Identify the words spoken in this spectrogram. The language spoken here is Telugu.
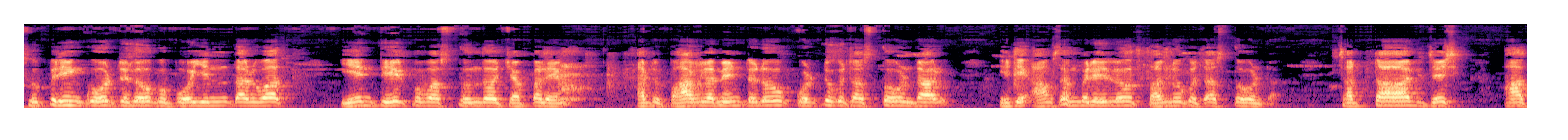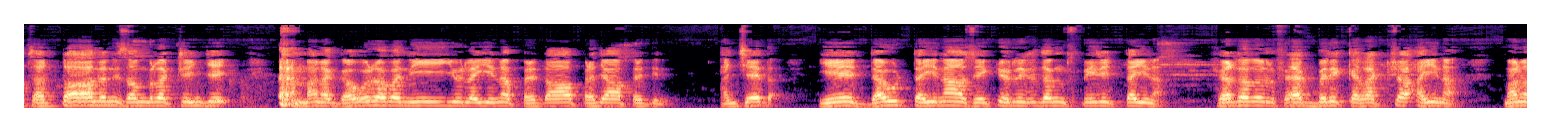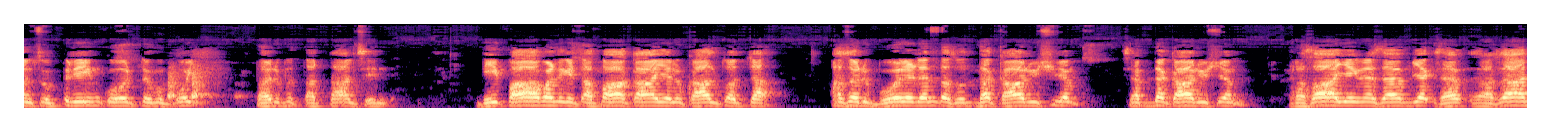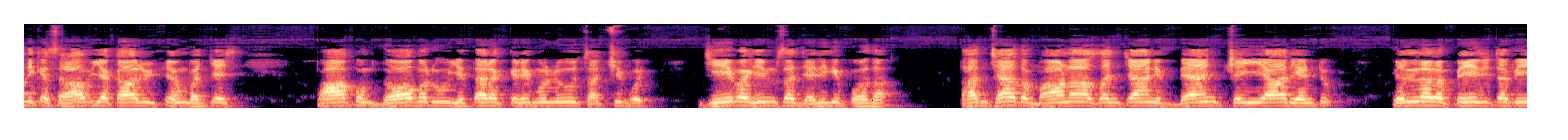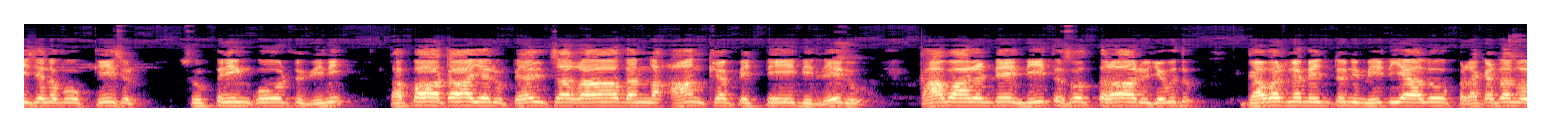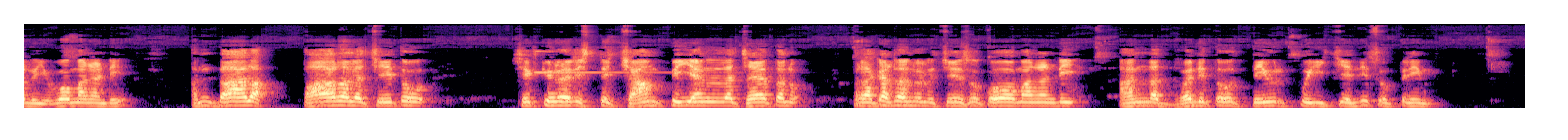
సుప్రీంకోర్టులోకి పోయిన తరువాత ఏం తీర్పు వస్తుందో చెప్పలేం. అటు పార్లమెంటులో కొట్టుకు చస్తూ ఉంటారు. ఇటు అసెంబ్లీలో తన్నుకు చస్తూ ఉంటారు. చట్టాలు చేసి ఆ చట్టాలని సంరక్షించి మన గౌరవనీయులైన ప్రజా ప్రజాప్రతిని అంచేత ఏ డౌట్ అయినా సెక్యులరిజం స్పిరిట్ అయినా ఫెడరల్ ఫ్యాబ్రిక్ రక్ష అయినా మనం సుప్రీంకోర్టుకు పోయి తలుపు తట్టాల్సింది. దీపావళికి టపాకాయలు కాల్చొచ్చా? అసలు బోలెడంత శుద్ధ కాలుష్యం శబ్ద కాలుష్యం రసాయన శ్రావ్య రసాయనిక శ్రావ్య కాలుష్యం వచ్చేసి పాపం దోమలు ఇతర క్రిములు చచ్చిపోయి జీవహింస జరిగిపోదా? తంచేత బాణాసంచాన్ని బ్యాన్ చెయ్యాలి అంటూ పిల్లల పేరిట వేసిన ఓ కేసులు సుప్రీంకోర్టు విని తపాకాయలు పేల్చరాదన్న ఆంక్ష పెట్టేది లేదు. కావాలంటే నీతి సూత్రాలు చెబుతూ గవర్నమెంటుని మీడియాలో ప్రకటనలు ఇవ్వమనండి. అంతాల తారల చేతో సెక్యులరిస్ట్ ఛాంపియన్ల చేతను ప్రకటనలు చేసుకోమనండి అన్న ధ్వనితో తీర్పు ఇచ్చింది సుప్రీం.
